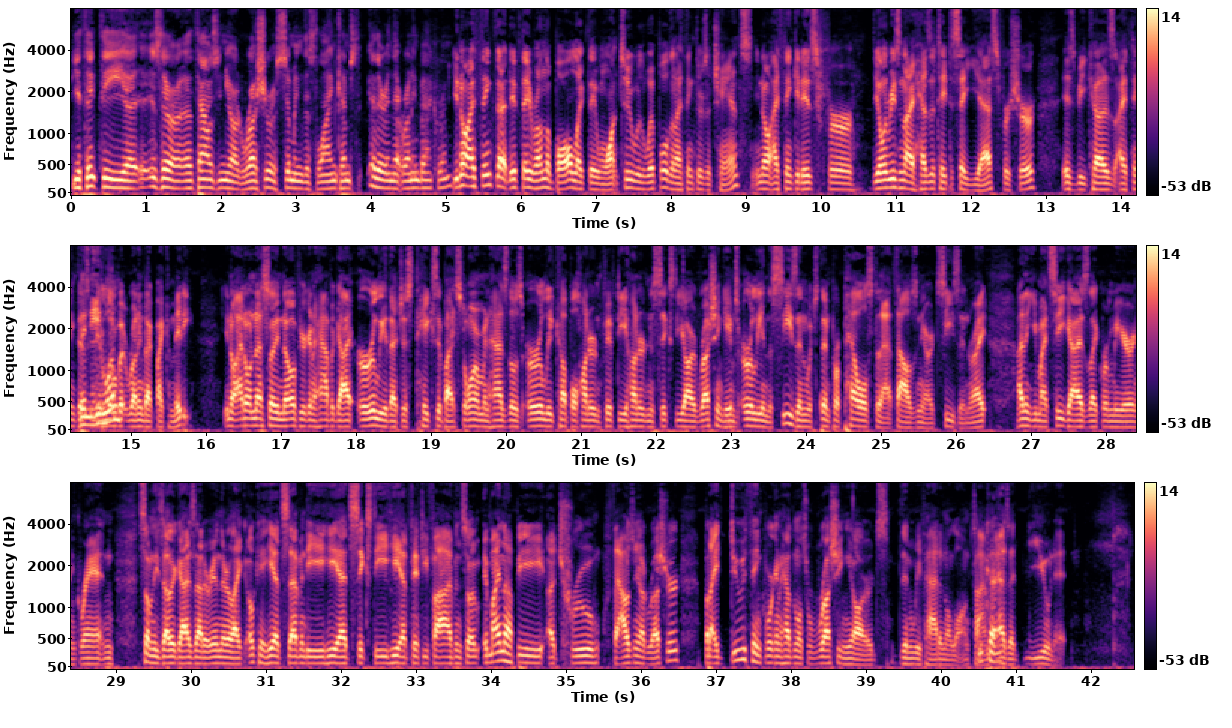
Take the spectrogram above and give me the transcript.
Do you think the uh, is there a thousand yard rusher, assuming this line comes together in that running back room? You know, I think that if they run the ball like they want to with Whipple, then I think there's a chance. You know, I think it is for the only reason I hesitate to say yes for sure is because I think there's a little one? bit running back by committee you know, I don't necessarily know if you're going to have a guy early that just takes it by storm and has those early couple 150, 160 yard rushing games early in the season, which then propels to that 1,000 yard season, right? I think you might see guys like Rahmir and Grant and some of these other guys that are in there like, okay, he had 70, he had 60, he had 55. And so it might not be a true 1,000 yard rusher, but I do think we're going to have the most rushing yards than we've had in a long time okay. as a unit.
